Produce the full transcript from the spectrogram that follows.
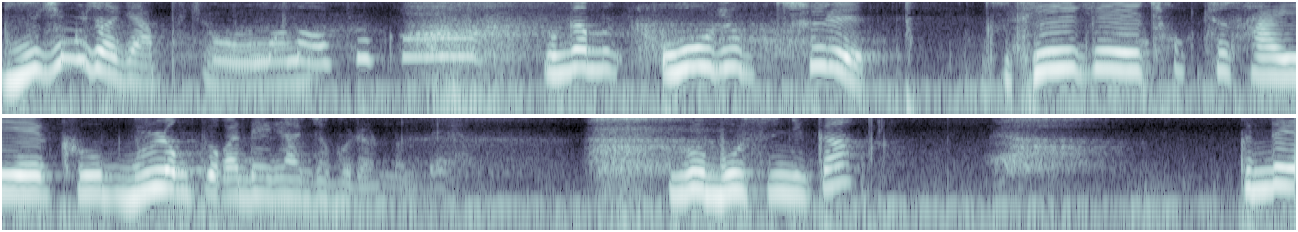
무지무지하게 아프죠. 얼마나 아플까. 왜냐하면 5, 6, 7, 세 개의 척추 사이에 그 물렁뼈가 내려앉아 버렸는데. 이걸 못 쓰니까? 근데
